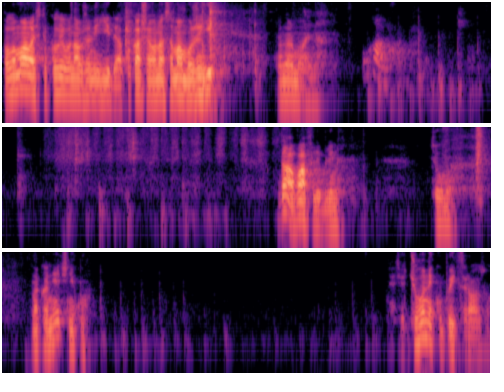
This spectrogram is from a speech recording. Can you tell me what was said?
Поламалась, то коли вона вже не їде, а поки що вона сама може їхати, то нормально. Да, вафлі, блін. Цьому наконечнику. Чого не купить сразу?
